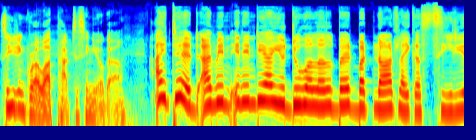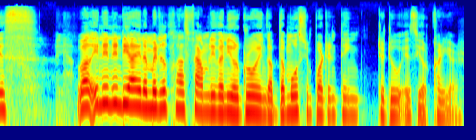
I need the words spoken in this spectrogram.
So you didn't grow up practicing yoga. I did. I mean, in India, you do a little bit, but not like a serious. Well, in, in India, in a middle class family, when you're growing up, the most important thing to do is your career.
